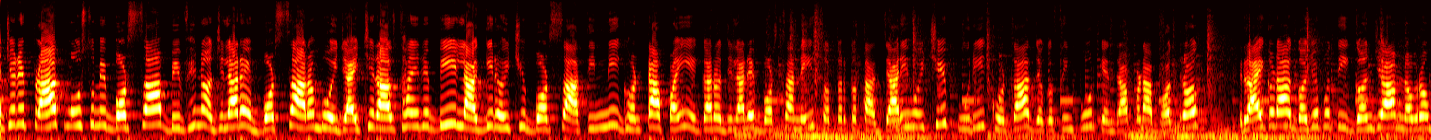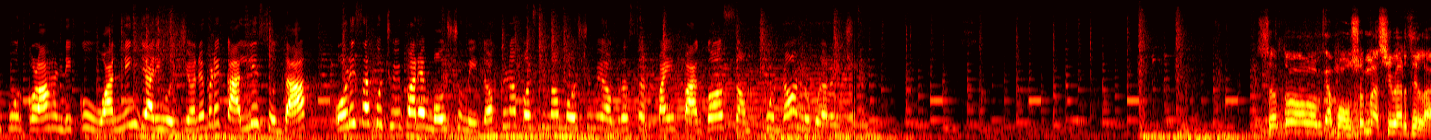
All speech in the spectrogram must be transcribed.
राज्य में प्राक मौसुमी बर्षा, विभिन्न ज़िले में बर्षा आरंभ हो राजधानी में भी लग रही बर्षा। तीन घंटापी एगार ज़िले में बर्षा नहीं सतर्कता जारी हो पुरी खोर्धा जगत सिंहपुर केन्द्रापड़ा भद्रक रायगड़ा गजपति, गंजाम, नवरंगपुर कलाहां वार्निंग जारी होने का सुधा ओडा को छुईपे मौसुमी। दक्षिण पश्चिम मौसुमी अग्रसर पर पाग संपूर्ण अनुकूल रही ସେ ତ ଅଲଗା ମୌସୁମୀ ଆସିବାର ଥିଲା।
